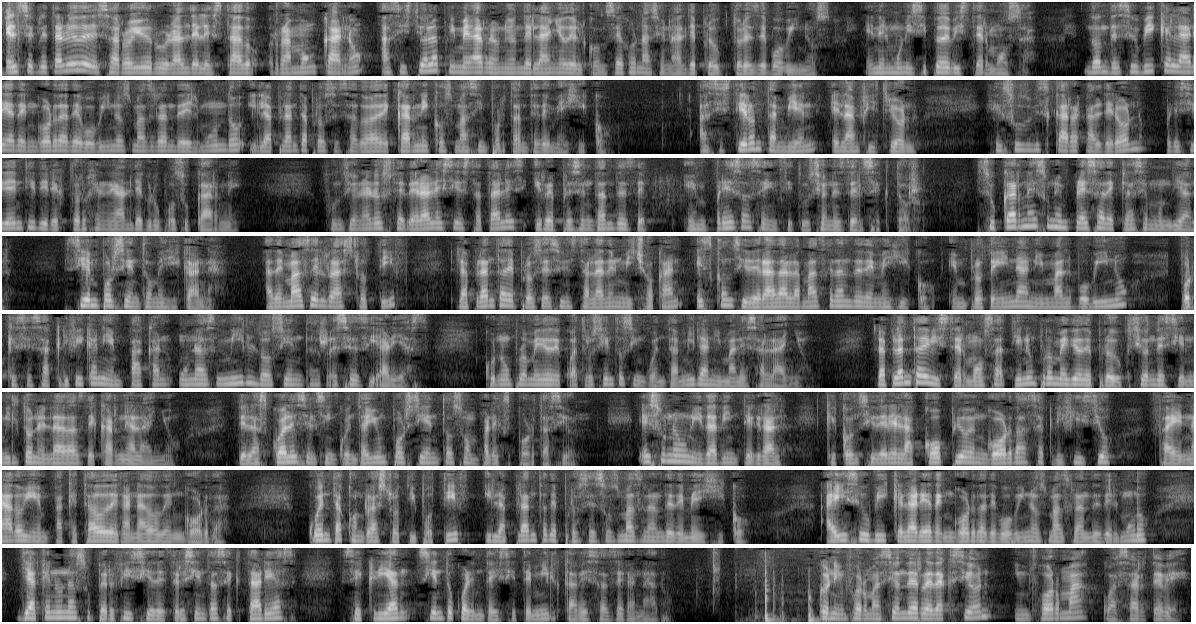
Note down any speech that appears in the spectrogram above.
El secretario de Desarrollo Rural del Estado, Ramón Cano, asistió a la primera reunión del año del Consejo Nacional de Productores de Bovinos, en el municipio de Vistahermosa, donde se ubica el área de engorda de bovinos más grande del mundo y la planta procesadora de cárnicos más importante de México. Asistieron también el anfitrión, Jesús Vizcarra Calderón, presidente y director general de Grupo Su Carne, funcionarios federales y estatales y representantes de empresas e instituciones del sector. Su Carne es una empresa de clase mundial, 100% mexicana Además del rastro TIF, la planta de proceso instalada en Michoacán es considerada la más grande de México en proteína animal bovino porque se sacrifican y empacan unas 1.200 reses diarias, con un promedio de 450.000 animales al año. La planta de Vistahermosa tiene un promedio de producción de 100.000 toneladas de carne al año, de las cuales el 51% son para exportación. Es una unidad integral que considera el acopio, engorda, sacrificio, faenado y empaquetado de ganado de engorda, Cuenta con rastro tipo TIF y la planta de procesos más grande de México. Ahí se ubica el área de engorda de bovinos más grande del mundo, ya que en una superficie de 300 hectáreas se crían 147 mil cabezas de ganado. Con información de redacción, informa Cuasar TV.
